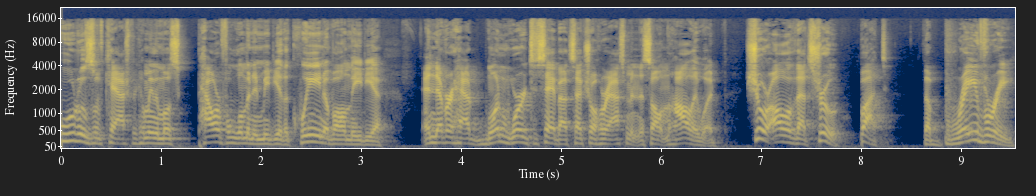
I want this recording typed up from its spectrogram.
oodles of cash, becoming the most powerful woman in media, the queen of all media, and never had one word to say about sexual harassment and assault in Hollywood. Sure, all of that's true, but the bravery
